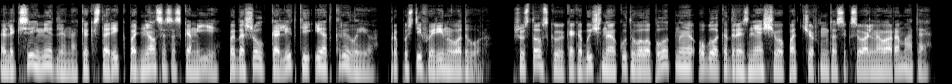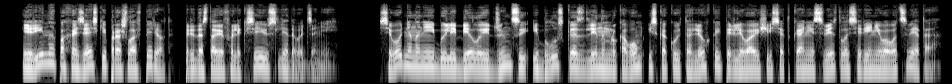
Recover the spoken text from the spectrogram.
Алексей медленно, как старик, поднялся со скамьи, подошел к калитке и открыл ее, пропустив Ирину во двор. Шустовскую, как обычно, окутывало плотное облако дразнящего, подчеркнуто сексуального аромата. Ирина по-хозяйски прошла вперед, предоставив Алексею следовать за ней. Сегодня на ней были белые джинсы и блузка с длинным рукавом из какой-то легкой переливающейся ткани светло-сиреневого цвета,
